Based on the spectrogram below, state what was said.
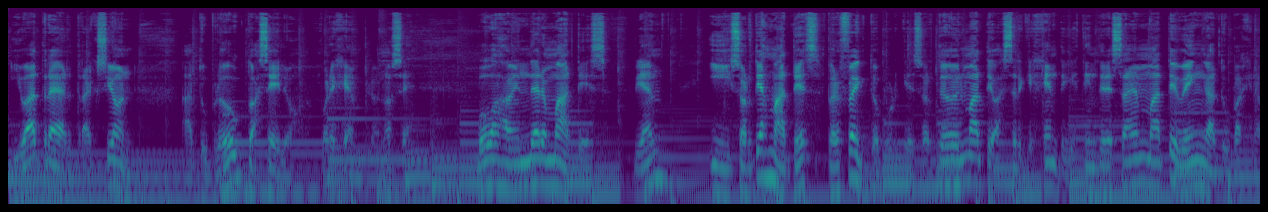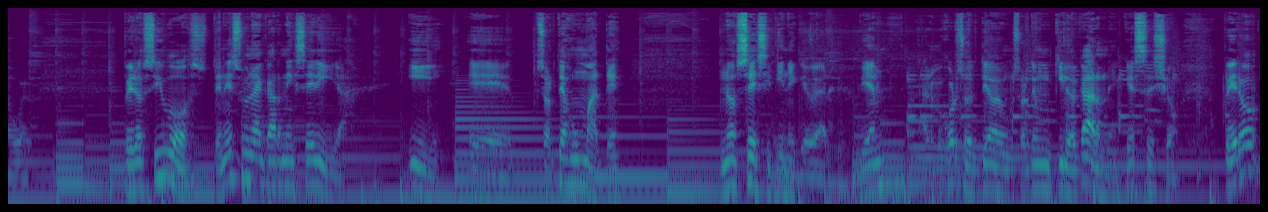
y va a traer tracción a tu producto, hacelo. Por ejemplo, no sé, vos vas a vender mates, ¿bien? Y sorteas mates, perfecto, porque el sorteo del mate va a hacer que gente que esté interesada en mate venga a tu página web. Pero si vos tenés una carnicería y eh, sorteas un mate, no sé si tiene que ver, ¿bien? A lo mejor sortea un kilo de carne, qué sé yo. Pero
